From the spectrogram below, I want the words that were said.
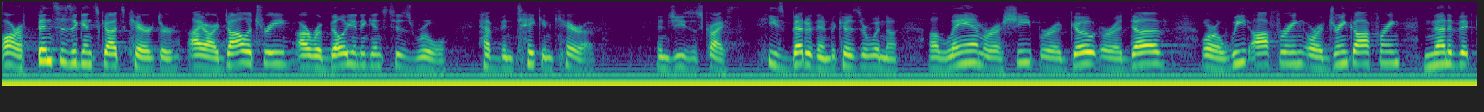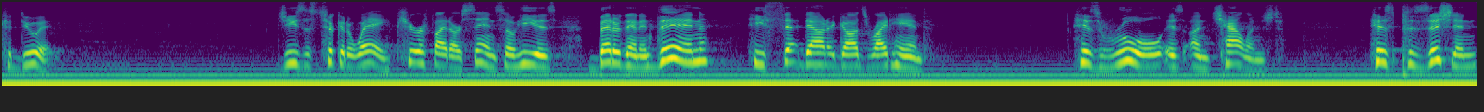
Our offenses against God's character, our idolatry, our rebellion against his rule have been taken care of in Jesus Christ. He's better than because there wasn't a, a lamb or a sheep or a goat or a dove or a wheat offering or a drink offering. None of it could do it. Jesus took it away, purified our sins, so he is better than. And then he sat down at God's right hand. His rule is unchallenged. His position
